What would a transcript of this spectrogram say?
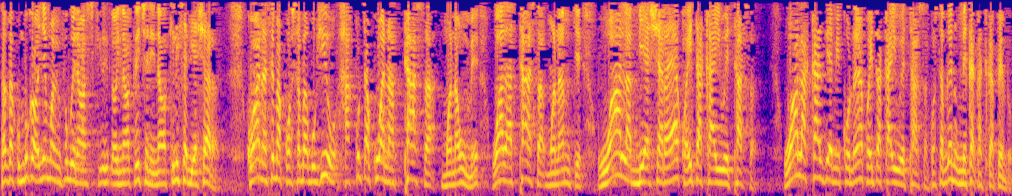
Sasa kumbuka wanyama wa mifugo inawakilisha inawakilisha biashara. Kwa hiyo anasema kwa sababu hiyo hakutakuwa na tasa mwanaume wala tasa mwanamke wala biashara yako haitakaa iwe tasa wala kazi ya mikono yako haitakaa iwe tasa. Kwa sababu gani? Umekaa katika pendo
